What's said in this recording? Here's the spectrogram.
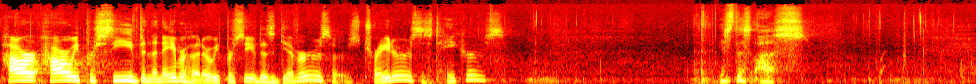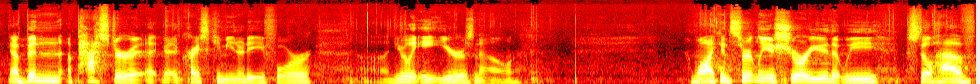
How are, how are we perceived in the neighborhood? Are we perceived as givers, or as traders, as takers? Is this us? Yeah, I've been a pastor at, at Christ Community for uh, nearly eight years now. While I can certainly assure you that we still have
